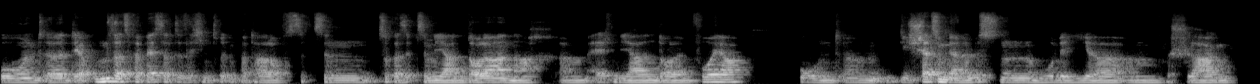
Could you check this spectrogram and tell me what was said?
und äh, der Umsatz verbesserte sich im dritten Quartal auf 17, ca. 17 Milliarden Dollar nach ähm, 11 Milliarden Dollar im Vorjahr. Und ähm, die Schätzung der Analysten wurde hier ähm, geschlagen.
